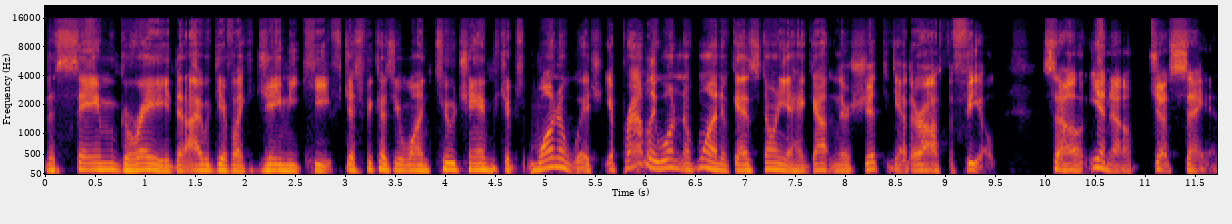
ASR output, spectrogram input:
the same grade that I would give like Jamie Keefe just because you won two championships, one of which you probably wouldn't have won if Gastonia had gotten their shit together off the field. So, you know, just saying.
